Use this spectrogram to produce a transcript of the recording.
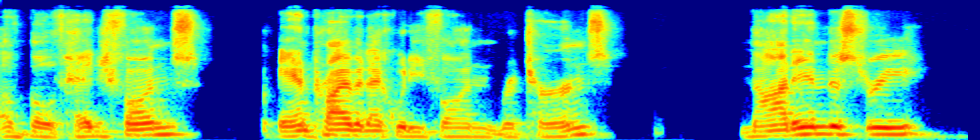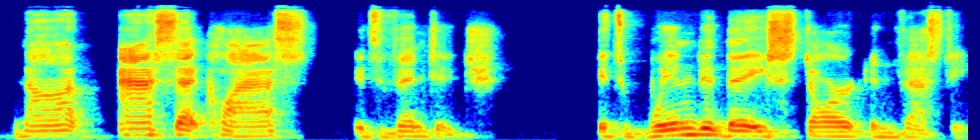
of both hedge funds and private equity fund returns, not industry, not asset class, it's vintage. It's when did they start investing?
